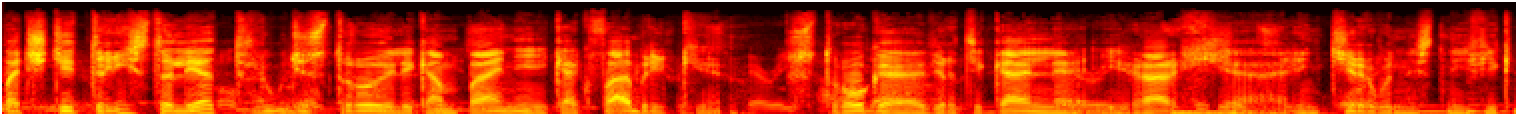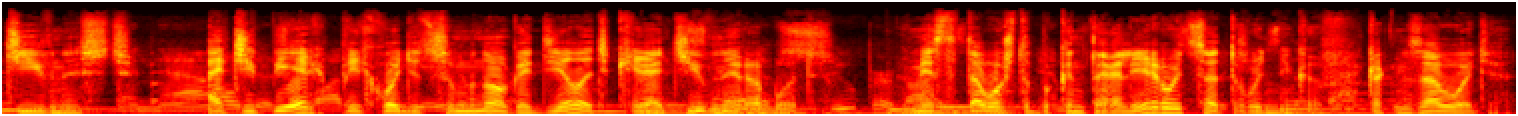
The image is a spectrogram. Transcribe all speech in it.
Почти 300 лет люди строили компании как фабрики. Строгая вертикальная иерархия, ориентированность на эффективность. А теперь приходится много делать креативной работы. Вместо того, чтобы контролировать сотрудников, как на заводе,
